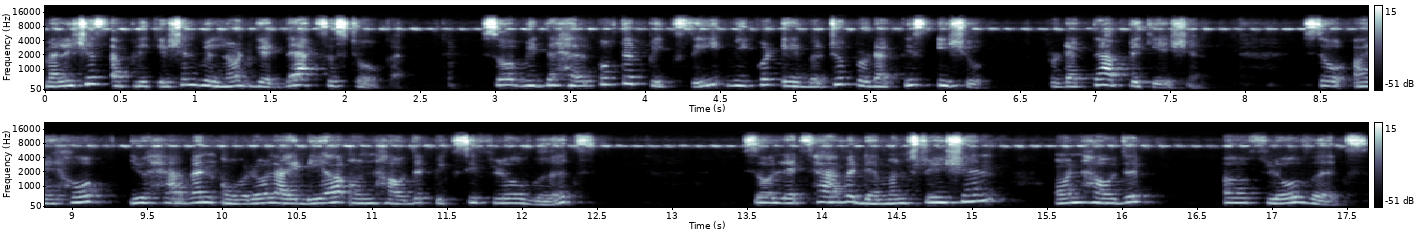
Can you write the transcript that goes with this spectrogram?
malicious application will not get the access token. So with the help of the Pixie, we could able to protect this issue, protect the application. So I hope you have an overall idea on how the Pixie flow works. So let's have a demonstration on how the uh, flow works.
